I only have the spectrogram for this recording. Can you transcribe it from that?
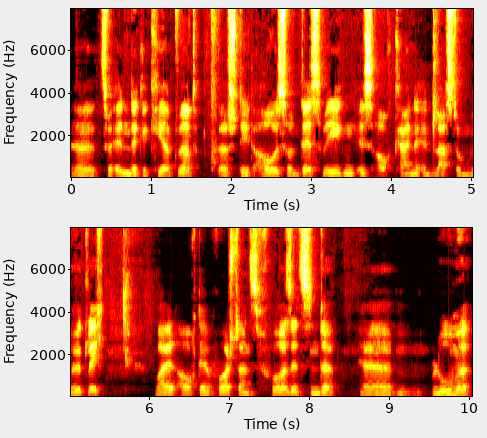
äh, zu Ende gekehrt wird. Das steht aus und deswegen ist auch keine Entlastung möglich, weil auch der Vorstandsvorsitzende äh, Blume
